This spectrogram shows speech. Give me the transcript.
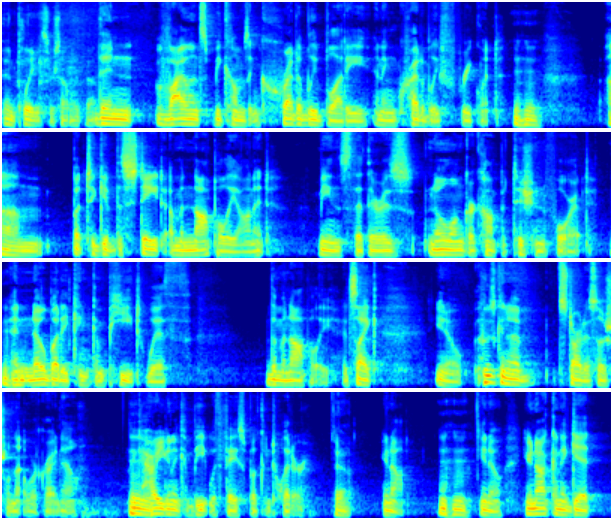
and police or something like that then violence becomes incredibly bloody and incredibly frequent. Um, but to give the state a monopoly on it means that there is no longer competition for it, and nobody can compete with the monopoly. It's like, you know, who's going to start a social network right now? Like, how hmm. are you going to compete with Facebook and Twitter? yeah You're not. Mm-hmm. You know, you're not going to get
